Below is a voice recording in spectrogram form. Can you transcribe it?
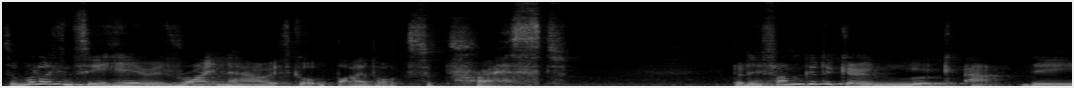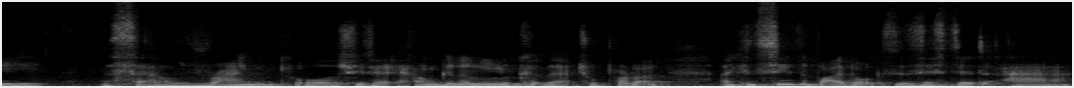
So what I can see here is right now it's got buy box suppressed. But if I'm going to go look at the, the sales rank, or should I say, if I'm going to look at the actual product, I can see the buy box existed at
